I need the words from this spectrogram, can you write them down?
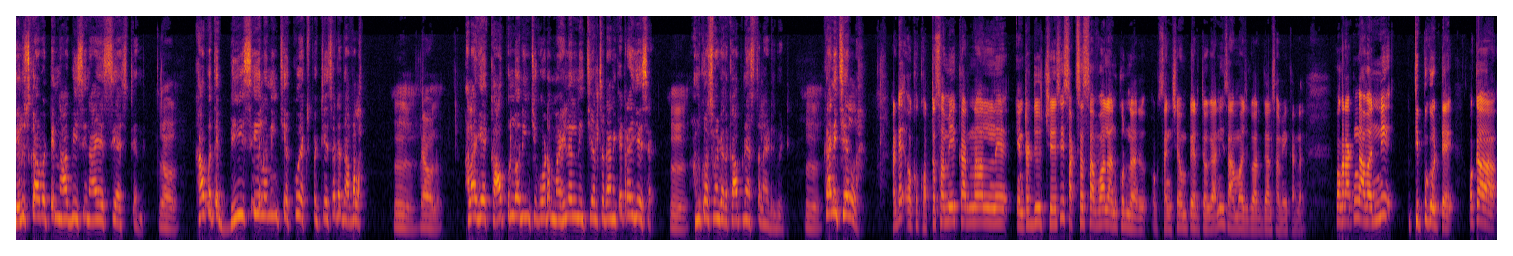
తెలుసు కాబట్టి నా బీసీ నా ఎస్సీ ఎస్టీ అంది. కాకపోతే బీసీల నుంచి ఎక్కువ ఎక్స్పెక్ట్ చేశాడు అది అవ్వల. ఉమ్, అవును. అలాగే కాపుల్లో నుంచి కూడా మహిళల్ని చేల్చడానికే ట్రై చేశాడు. అందుకోసమే కదా కాపు నేస్తా లాంటిది పెట్టి. కానీ చెల్ల. అంటే ఒక కొత్త సమీకరణాలని ఇంట్రడ్యూస్ చేసి సక్సెస్ అవ్వాలనుకున్నారు. ఒక సంక్షేమ పేరుతో కానీ సామాజిక వర్గాల సమీకరణాలు. ఒక రకంగా అవన్నీ తిప్పుకొట్టాయి. ఒక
